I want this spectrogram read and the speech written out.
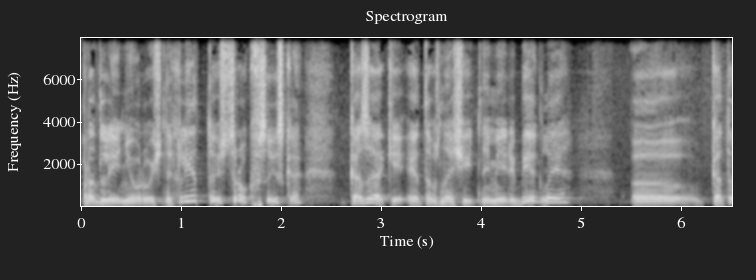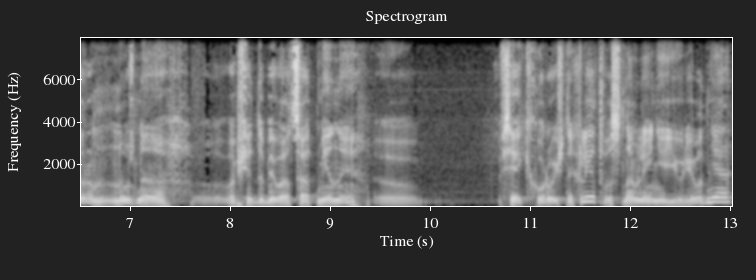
продления урочных лет, то есть сроков сыска. Казаки – это в значительной мере беглые, э, которым нужно вообще добиваться отмены всяких урочных лет, восстановления Юрьева дня,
